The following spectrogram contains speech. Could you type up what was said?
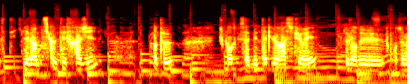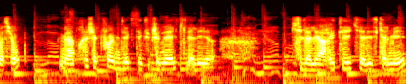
C'était qu'il avait un petit côté fragile. Un peu. Je pense que ça devait peut-être le rassurer, ce genre de consommation. Mais après, chaque fois, il me disait que c'était exceptionnel, qu'il allait euh, qu'il allait arrêter, qu'il allait se calmer.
